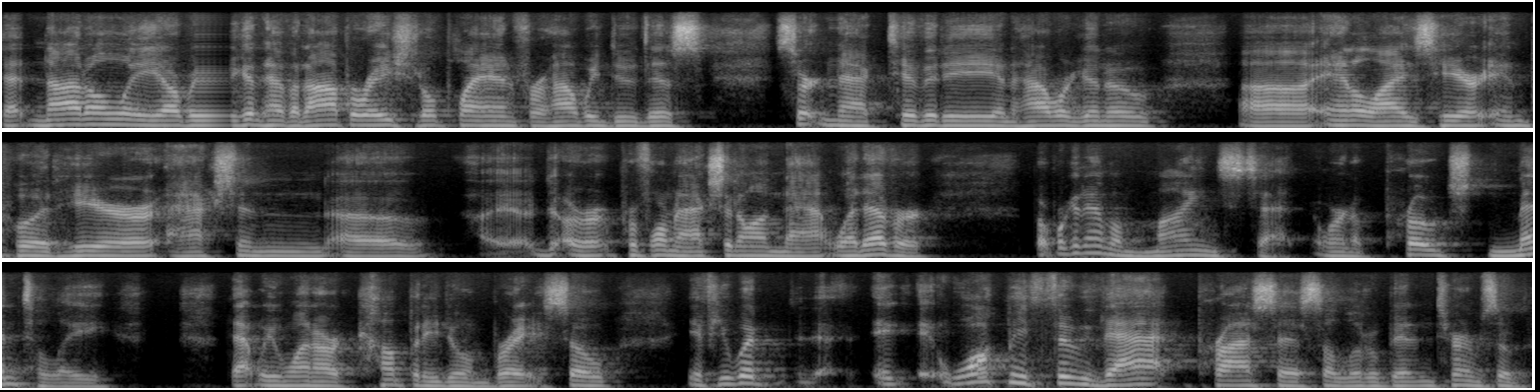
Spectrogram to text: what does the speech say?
that not only are we going to have an operational plan for how we do this certain activity and how we're going to uh, analyze here, input here, action, uh, or perform action on that, whatever. But we're going to have a mindset or an approach mentally that we want our company to embrace. So if you would it, it, walk me through that process a little bit in terms of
